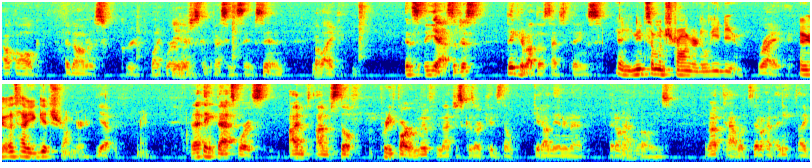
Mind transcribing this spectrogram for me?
alcoholic anonymous group like where Yeah. everyone's just confessing the same sin, but like it's yeah. So just thinking about those types of things, Yeah, you need someone stronger to lead you. right? That's how you get stronger. Yep. Right. And I think that's where it's. I'm I'm still pretty far removed from that, just because our kids don't get on the internet. They don't have Mhm. phones. They don't have tablets. They don't have any like.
